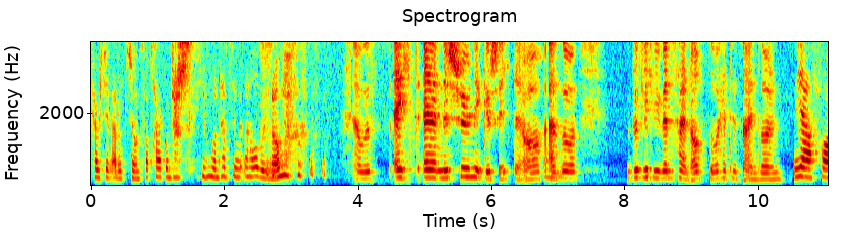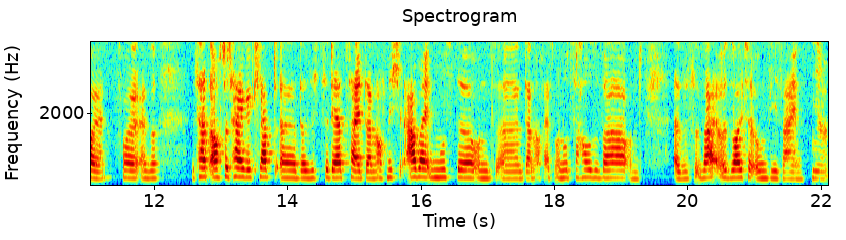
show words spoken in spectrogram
habe ich den Adoptionsvertrag unterschrieben und habe sie mit nach Hause genommen. Aber es ist echt äh, eine schöne Geschichte auch. Ja. Also wirklich, wie wenn es halt auch so hätte sein sollen. Ja, voll, voll. Also es hat auch total geklappt, äh, dass ich zu der Zeit dann auch nicht arbeiten musste und äh, dann auch erstmal nur zu Hause war. Und also es war, sollte irgendwie sein. Ja,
